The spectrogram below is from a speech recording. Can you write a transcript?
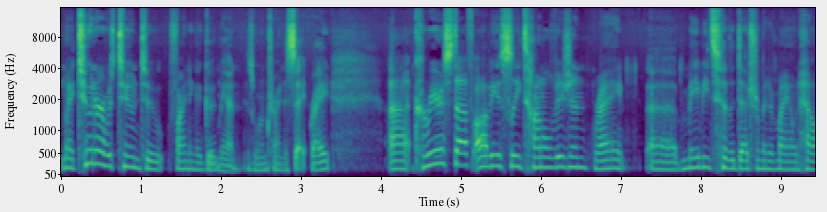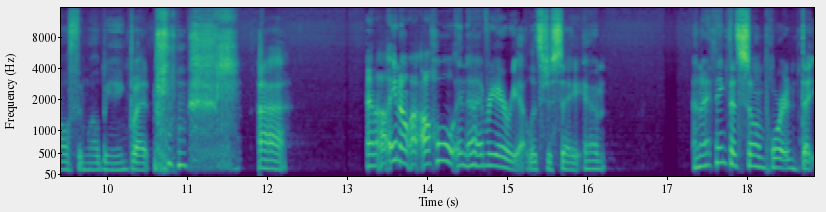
my tuner was tuned to finding a good man is what I'm trying to say, right? Uh, career stuff, obviously tunnel vision, right? Uh, maybe to the detriment of my own health and well being, but uh, and uh, you know a, a whole in every area. Let's just say, and and I think that's so important that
